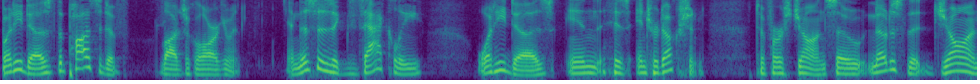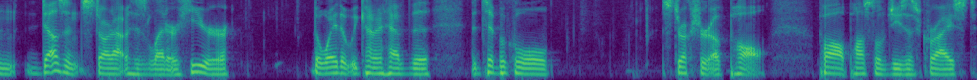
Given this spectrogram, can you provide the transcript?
but he does the positive logical argument. And this is exactly what he does in his introduction to First John. So notice that John doesn't start out his letter here the way that we kind of have the the typical structure of Paul. Paul, apostle of Jesus Christ,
